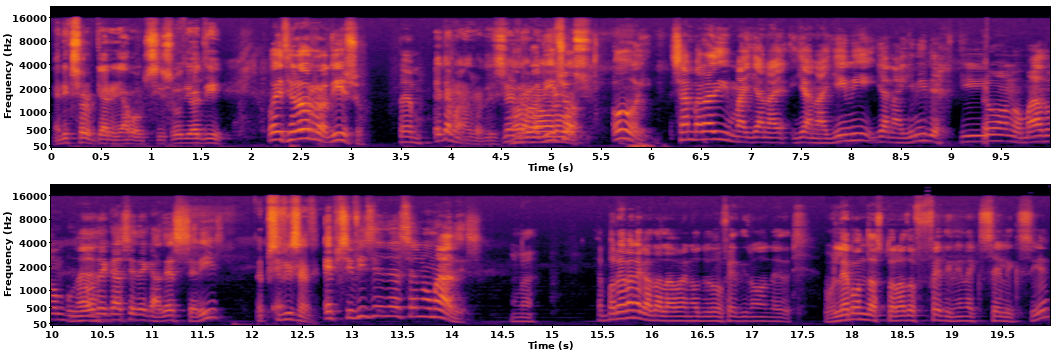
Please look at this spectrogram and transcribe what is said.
Δεν ξέρω ποια είναι η άποψή σου, διότι. Όχι, θέλω να ρωτήσω. Πέ μου. Δεν τα να ρωτήσεις. Να ρωτήσω, όχι, σαν παράδειγμα για να, για να γίνει, για να γίνει δεχτήριο ομάδων που Ναι. 12 σε 14 Ε, ψηφίσατε. εψηφίσετε σαν ομάδες. Ναι. Ε, μπορεί να μην καταλαβαίνω ότι το φετινό. Βλέποντας τώρα το φετινή εξέλιξη, ε,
